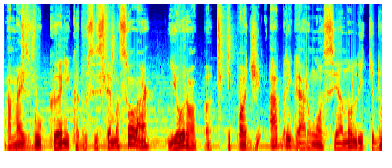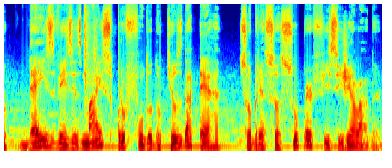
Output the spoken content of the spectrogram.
a mais vulcânica do sistema solar, e Europa, que pode abrigar um oceano líquido 10 vezes mais profundo do que os da Terra sobre a sua superfície gelada.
